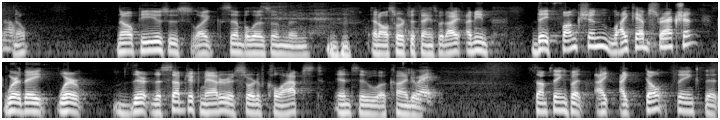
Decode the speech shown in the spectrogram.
No. Nope. Nope. He uses like symbolism and and all sorts of things. But I, I mean, they function like abstraction, where they where the subject matter is sort of collapsed into a kind of Right. something. But I, I don't think that.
